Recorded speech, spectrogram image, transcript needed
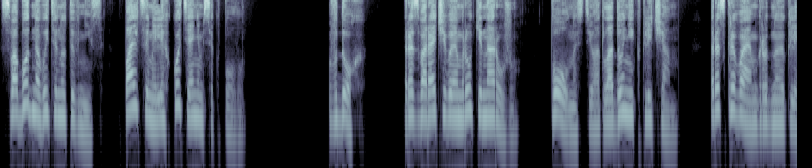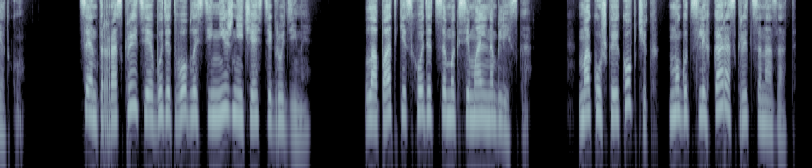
свободно вытянуты вниз, пальцами легко тянемся к полу. Вдох. Разворачиваем руки наружу, полностью от ладоней к плечам. Раскрываем грудную клетку. Центр раскрытия будет в области нижней части грудины. Лопатки сходятся максимально близко. Макушка и копчик могут слегка раскрыться назад.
